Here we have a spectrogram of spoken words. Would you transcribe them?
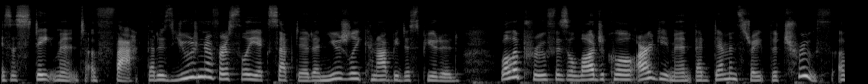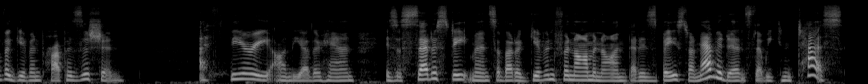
is a statement of fact that is universally accepted and usually cannot be disputed, while a proof is a logical argument that demonstrates the truth of a given proposition. A theory, on the other hand, is a set of statements about a given phenomenon that is based on evidence that we can test,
